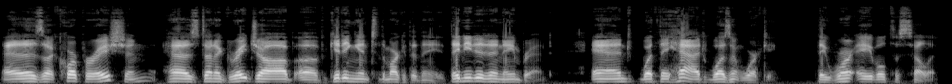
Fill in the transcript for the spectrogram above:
as a corporation, has done a great job of getting into the market that they needed. They needed a name brand, and what they had wasn't working. They weren't able to sell it,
